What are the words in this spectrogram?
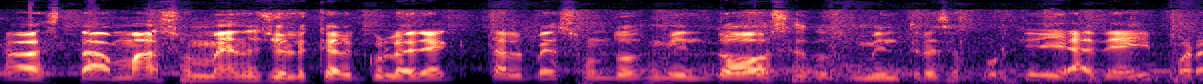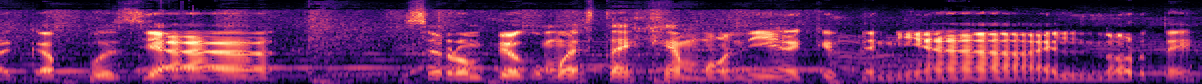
hasta más o menos yo le calcularía que tal vez un 2012, 2013, porque ya de ahí para acá pues ya se rompió como esta hegemonía que tenía el norte,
